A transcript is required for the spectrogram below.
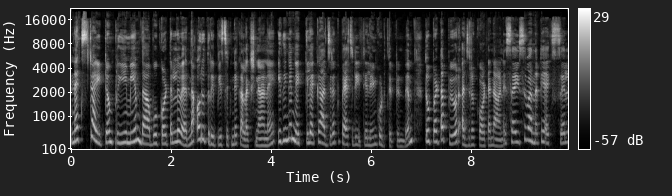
നെക്സ്റ്റ് ഐറ്റം പ്രീമിയം ദാബു കോട്ടണിൽ വരുന്ന ഒരു ത്രീ പീസ് സെറ്റിന്റെ കളക്ഷനാണ് ഇതിന്റെ നെക്കിലൊക്കെ അജ്രക് പാച്ച് ഡീറ്റെയിലിംഗ് കൊടുത്തിട്ടുണ്ട്. ദുപ്പട്ട പ്യൂർ അജ്രക് കോട്ടൺ ആണ്. സൈസ് വന്നിട്ട് എക്സ് എൽ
